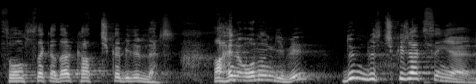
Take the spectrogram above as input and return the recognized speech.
sonsuza kadar kat çıkabilirler. Aynı onun gibi dümdüz çıkacaksın yani.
